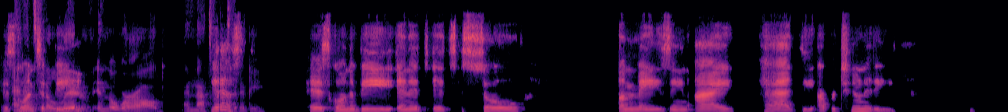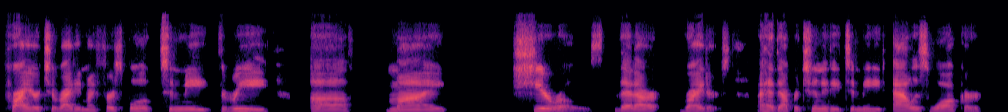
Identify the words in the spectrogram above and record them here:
It's going it's to be. live in the world and that's what it's Yes. going to be. It's going to be, and it's it's so amazing. I had the opportunity prior to writing my first book to meet three of my sheroes that are writers. I had the opportunity to meet Alice Walker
